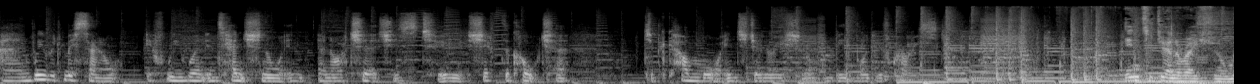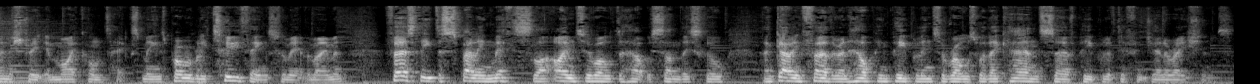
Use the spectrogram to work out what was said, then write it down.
And we would miss out if we weren't intentional in, in our churches to shift the culture to become more intergenerational and be the body of Christ. Intergenerational ministry in my context means probably two things for me at the moment. Firstly, dispelling myths like I'm too old to help with Sunday school, and going further and helping people into roles where they can serve people of different generations.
